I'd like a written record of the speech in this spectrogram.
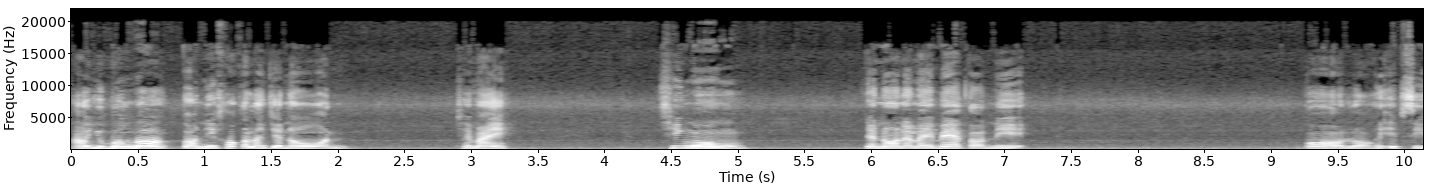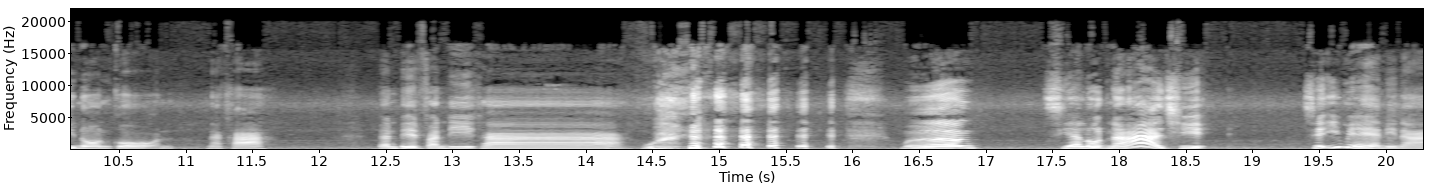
เอาอยู่เมืองนอก ตอนนี้เขากำลังจะนอน ใช่ไหม ชิงง จะนอนอะไรแม่ตอนนี้ ก็รอให้ FC นอนก่อนนะคะแฟนเพจฝันดีค่ะเมืองเสียหลดนะชิเสียอีแม่นี่นะ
